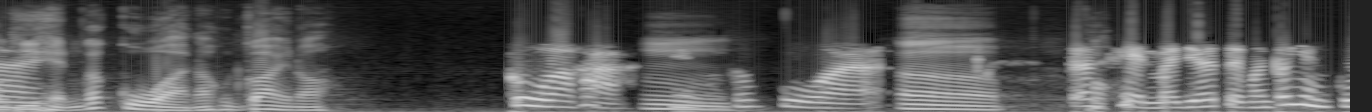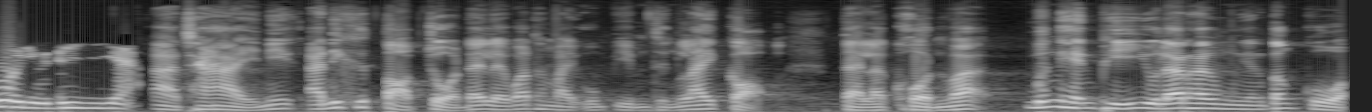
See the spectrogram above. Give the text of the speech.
บางทีเห็นก็กลัวเนาะคุณก้อยเนาะ กลัวค่ะอืมเห็นก็กลัว เออก็เห็นมาเยอะแต่มันก็ยังกลัวอยู่ดีอะอ่าใช่นี่อันนี้คือตอบโจทย์ได้เลยว่าทำไมอุ้มอิ่มถึงไล่เกาะ แต่ละคนว่ามึงเห็นผีอยู่แล้วทำไมมึงยังต้องกลัว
